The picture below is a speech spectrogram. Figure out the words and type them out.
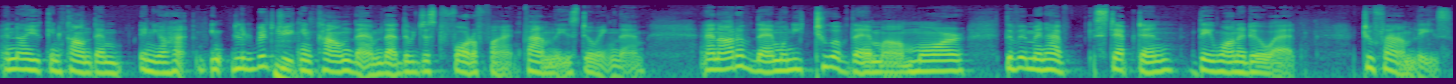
and now you can count them in your hand. Literally, mm. you can count them that there were just four or five families doing them, and out of them, only two of them are more. The women have stepped in; they want to do it. Two families.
